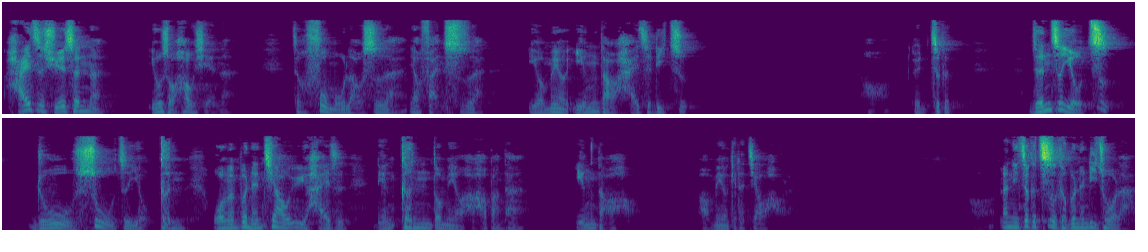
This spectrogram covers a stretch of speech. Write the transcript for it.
孩子学生呢。游手好闲呢，这个父母老师啊，要反思啊，有没有引导孩子立志？哦，对，这个人之有志，如树之有根。我们不能教育孩子，连根都没有好好帮他引导好，哦，没有给他教好了。哦，那你这个字可不能立错了，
